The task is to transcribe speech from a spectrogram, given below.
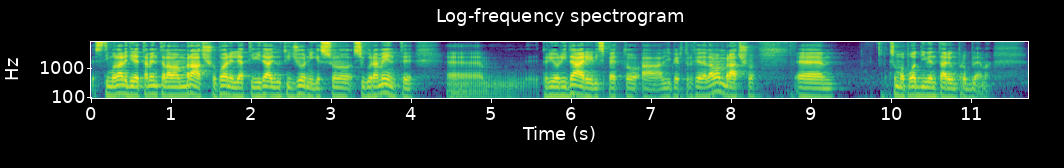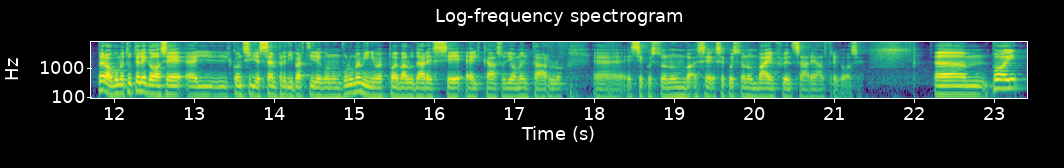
stimolare direttamente l'avambraccio, poi nelle attività di tutti i giorni che sono sicuramente ehm, prioritarie rispetto all'ipertrofia dell'avambraccio, ehm, insomma può diventare un problema. Però come tutte le cose eh, il consiglio è sempre di partire con un volume minimo e poi valutare se è il caso di aumentarlo eh, e se questo, va, se, se questo, non va, a influenzare altre cose. Um, poi,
